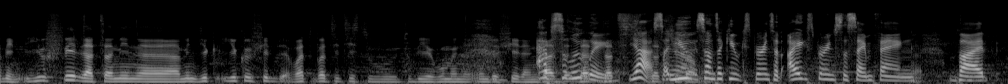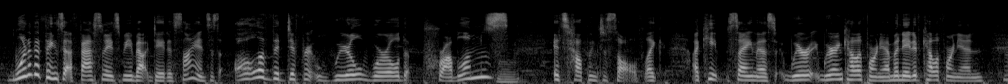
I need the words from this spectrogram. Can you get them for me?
mean, you feel that. I mean, uh, I mean, you you could feel what what it is to to be a woman in the field. And Absolutely, that, that, that's, yes. That's and you, it sounds like you experienced it. I experienced the same thing, yeah. but one of the things that fascinates me about data science is all of the different real world problems. Mm it's helping to solve. Like I keep saying this, we're, we're in California, I'm a native Californian, hmm.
